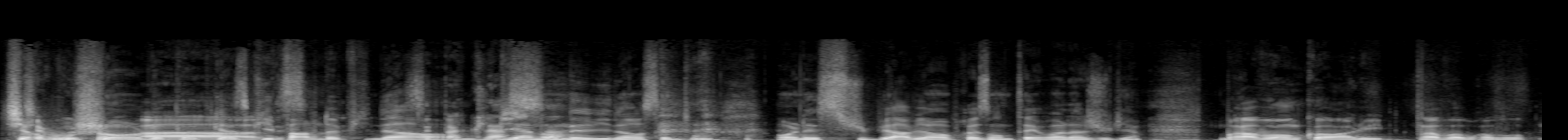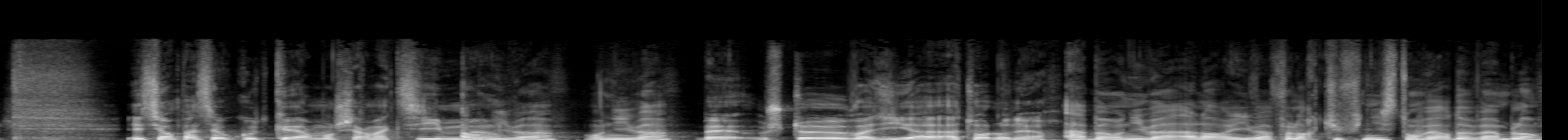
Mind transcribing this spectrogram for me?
Tire-bouchon, le Ah, podcast qui parle de Pinard, pas classe, bien ça en évidence et tout. On est super bien représenté. Voilà, Julien. Bravo encore à lui. Bravo, bravo. Et si on passait au coup de cœur, mon cher Maxime? Ah, on y va, on y va? ben, Je te. Vas-y, à, à toi l'honneur. Ah ben on y va. Alors il va falloir que tu finisses ton verre de vin blanc.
